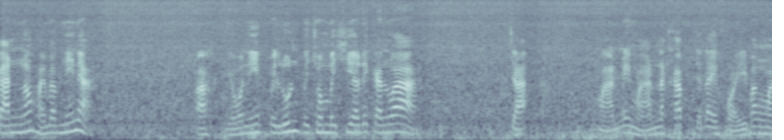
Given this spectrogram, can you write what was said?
กันเนาะหอยแบบนี้เนี่ยอะเดี๋ยววันนี้ไปลุ้นไปชมไปเชียร์ด้วยกันว่า จะหมานไม่หมานนะครับ จะได้หอยบ้างไหม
